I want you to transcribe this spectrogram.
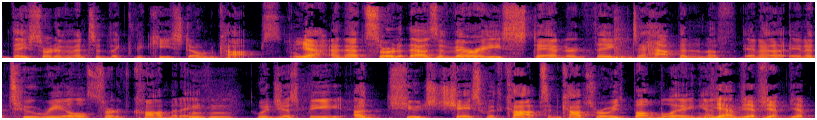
they sort of invented like the Keystone Cops. Yeah. and that's sort of that was a very standard thing to happen in a in a in a two reel sort of comedy. Mm-hmm. Would just be a huge chase with cops, and cops were always bumbling. And, yep yep yep yep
